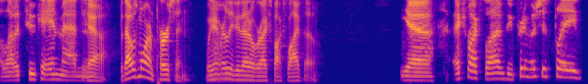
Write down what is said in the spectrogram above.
a lot of 2K and Madden. Yeah, but that was more in person. We didn't Um, really do that over Xbox Live though. Yeah, Xbox Live. We pretty much just played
